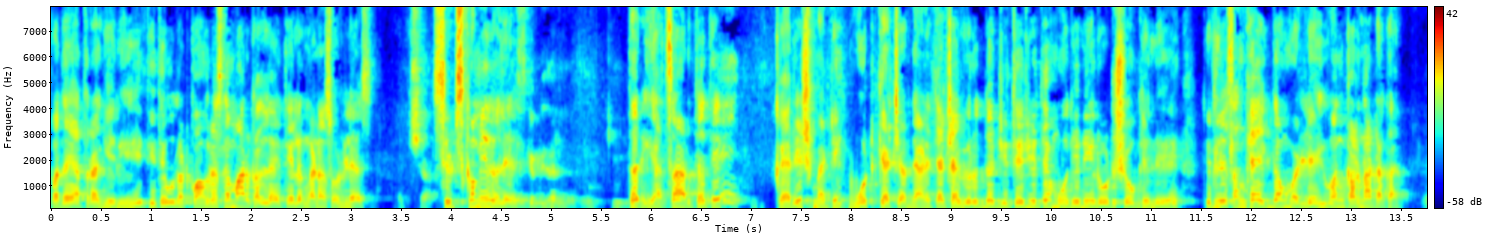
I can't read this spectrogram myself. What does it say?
पदयात्रा गेली तिथे उलट काँग्रेसने मार खाल्लाय तेलंगणा सोडल्यास. अच्छा. सीट्स कमी झाले. कमी झाले ओके. तर याचा अर्थ ते कॅरिशमॅटिक वोट कॅचरने आणि त्याच्या विरुद्ध जिथे जिथे मोदींनी रोड शो केले तिथली संख्या एकदम वाढली इव्हन कर्नाटकात.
